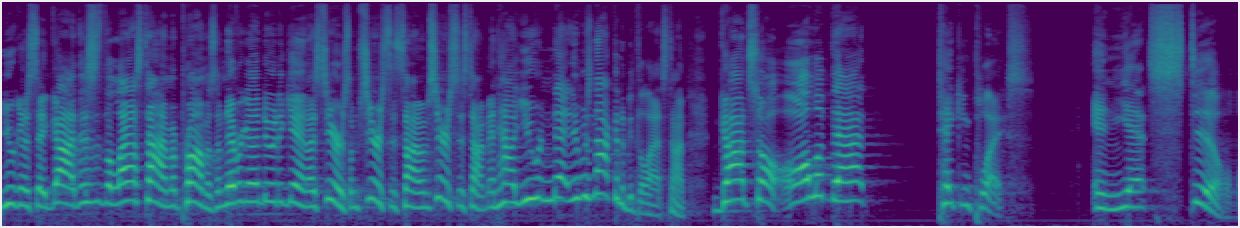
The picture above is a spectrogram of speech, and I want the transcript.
you were going to say, God, this is the last time. I promise. I'm never going to do it again. I'm serious. I'm serious this time. I'm serious this time. And how you were, ne- it was not going to be the last time. God saw all of that taking place. And yet, still,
